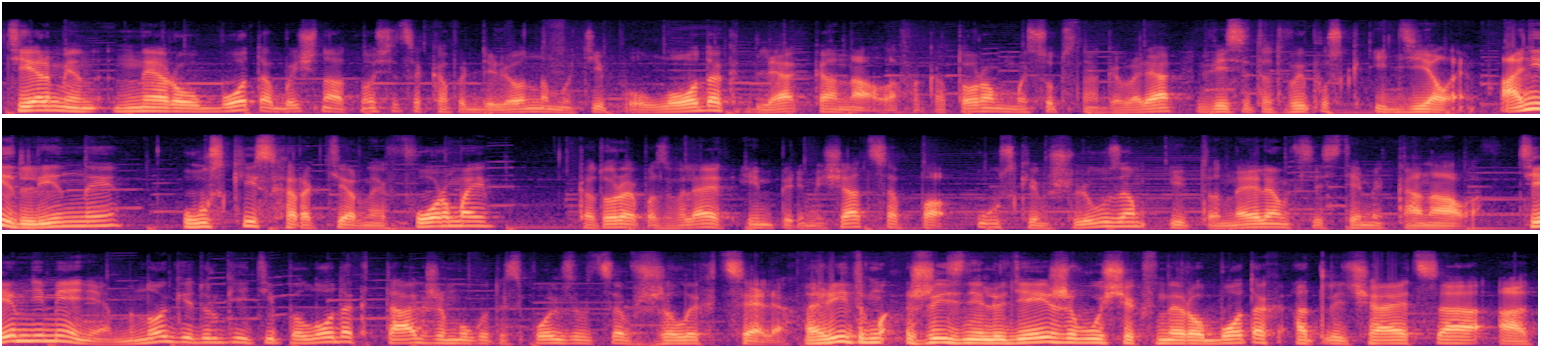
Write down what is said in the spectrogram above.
Термин неробот обычно относится к определенному типу лодок для каналов, о котором мы, собственно говоря, весь этот выпуск и делаем. Они длинные, узкий, с характерной формой, которая позволяет им перемещаться по узким шлюзам и тоннелям в системе каналов. Тем не менее, многие другие типы лодок также могут использоваться в жилых целях. Ритм жизни людей, живущих в нероботах, отличается от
